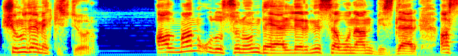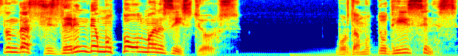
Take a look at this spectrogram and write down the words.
şunu demek istiyorum. Alman ulusunun değerlerini savunan bizler aslında sizlerin de mutlu olmanızı istiyoruz. Burada mutlu değilsiniz.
